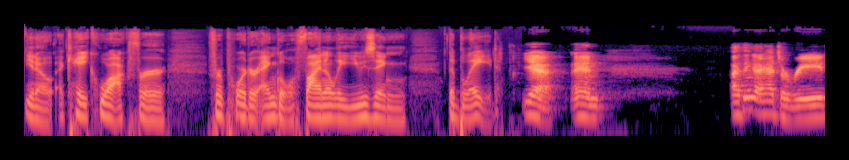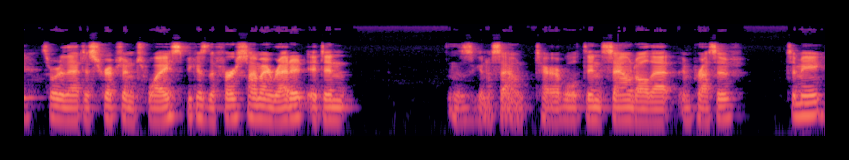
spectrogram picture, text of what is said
you know a cakewalk for for Porter Engle finally using the blade. Yeah, and I think I had to read sort of that description twice because the first time I read it, it didn't. This is gonna sound terrible. Didn't sound all that impressive to me.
